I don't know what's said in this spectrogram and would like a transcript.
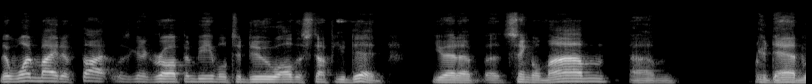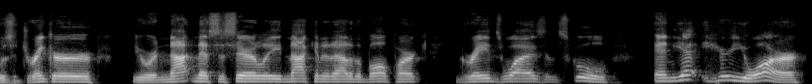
that one might have thought was going to grow up and be able to do all the stuff you did. You had a, a single mom. Um, your dad was a drinker. You were not necessarily knocking it out of the ballpark grades wise in school. And yet here you are.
